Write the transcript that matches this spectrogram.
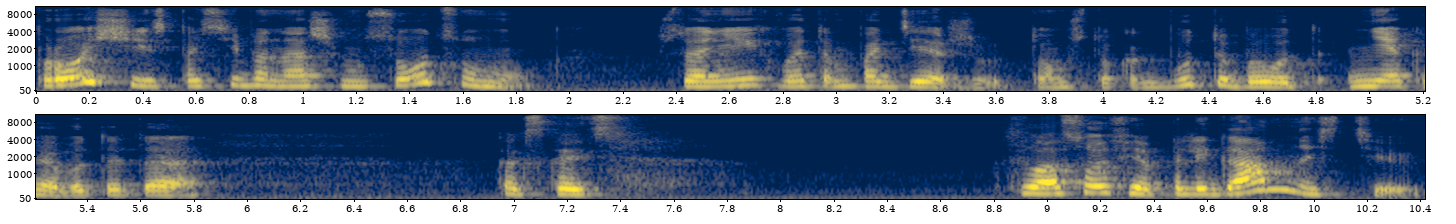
проще, и спасибо нашему социуму, что они их в этом поддерживают, в том, что как будто бы вот некая вот эта, как сказать, философия полигамности,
